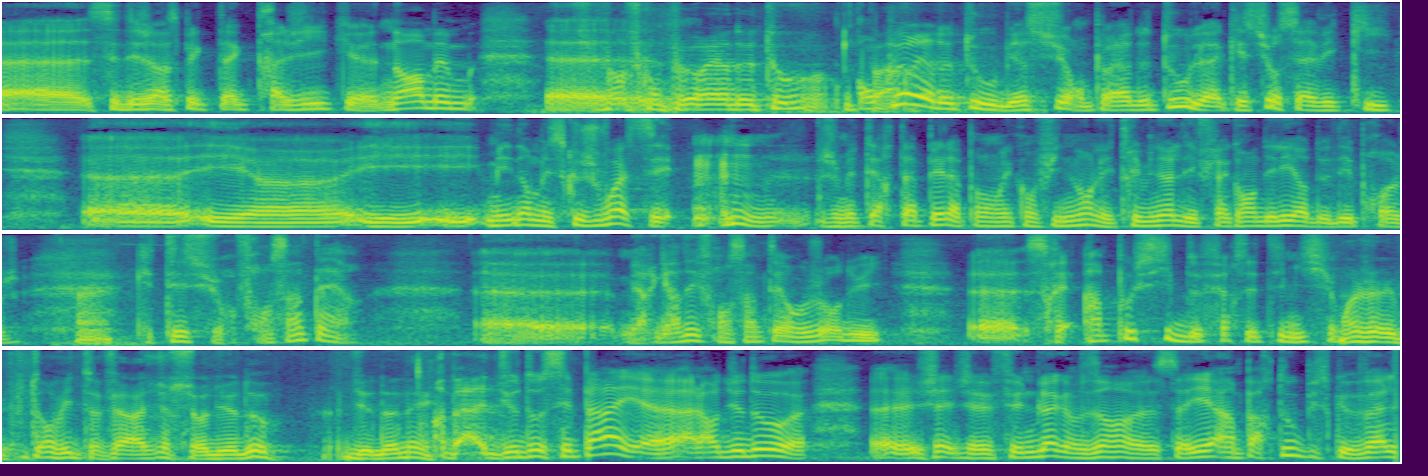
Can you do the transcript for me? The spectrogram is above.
Euh, c'est déjà un spectacle tragique. Non, mais. Euh, je pense qu'on peut rire de tout. On peut rire de tout, bien sûr. On peut rire de tout. La question, c'est avec qui? Euh, et, mais non, mais ce que je vois, c'est. je m'étais retapé là pendant les confinements les tribunaux des flagrants délires de Desproges, qui étaient sur France Inter. Euh, mais regardez France Inter aujourd'hui. Euh, ce serait impossible de faire cette émission. Moi, j'avais plutôt envie de te faire agir sur Diodo. Dieudonné. Ah bah, Diodo, c'est pareil. Euh, alors, Diodo, j'avais fait une blague en disant ça y est, un partout, puisque Valls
